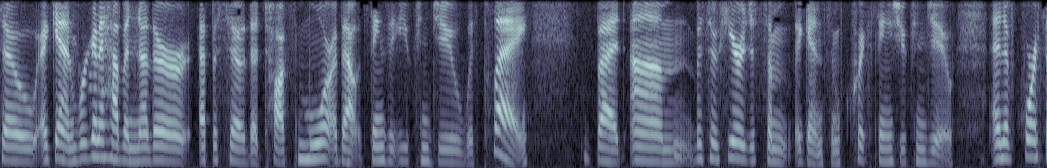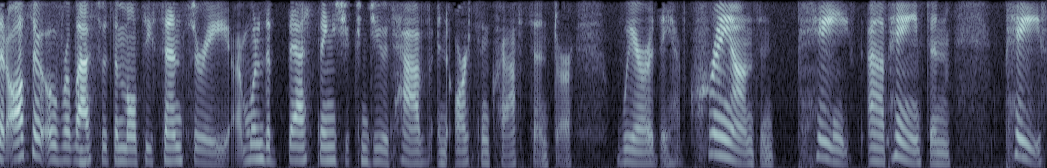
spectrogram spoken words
so again, we're going to have another episode that talks more about things that you can do with play. But um, but so here are just some again some quick things you can do, and of course that also overlaps with the multisensory. One of the best things you can do is have an arts and crafts center where they have crayons and paint, uh, paint and paste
